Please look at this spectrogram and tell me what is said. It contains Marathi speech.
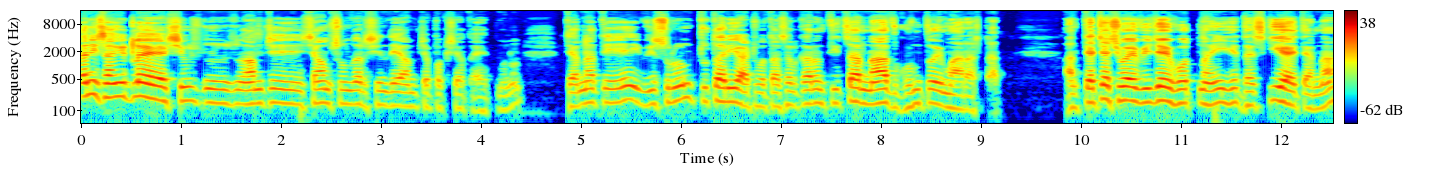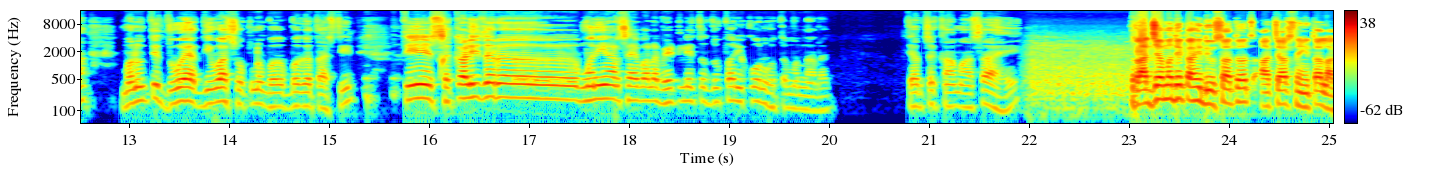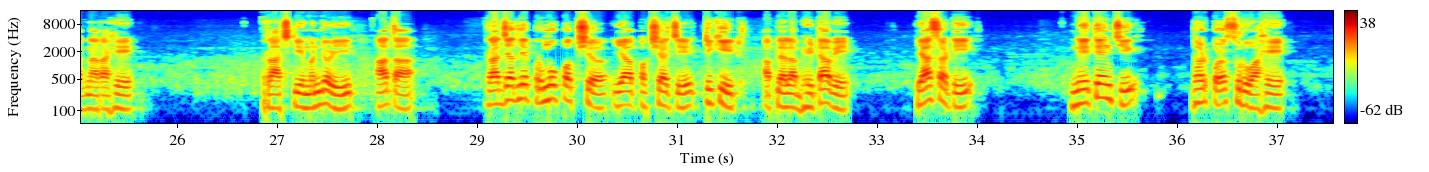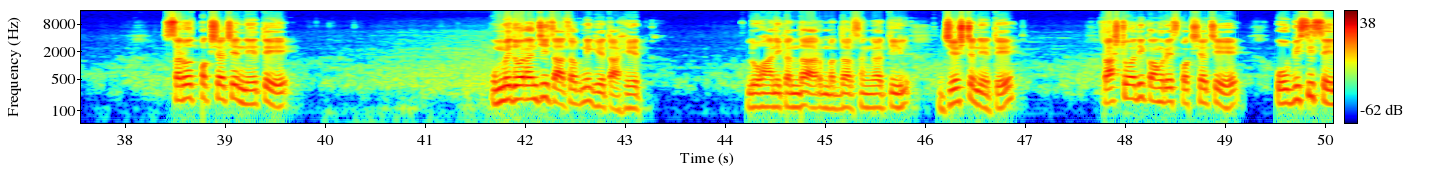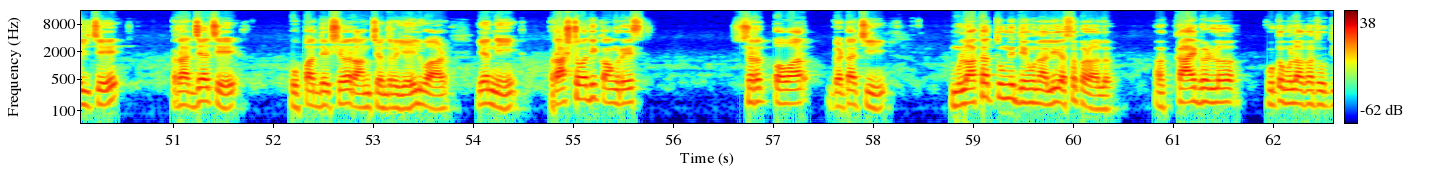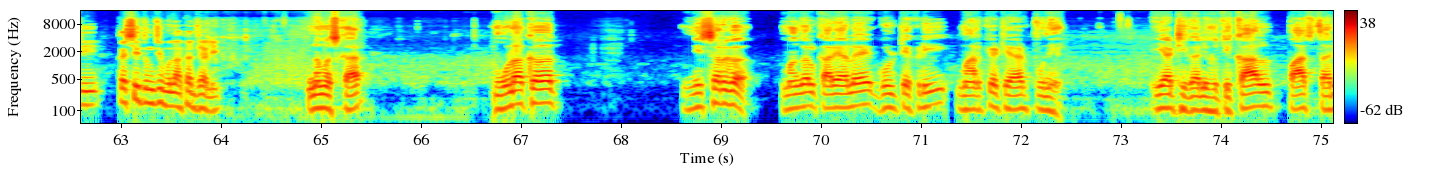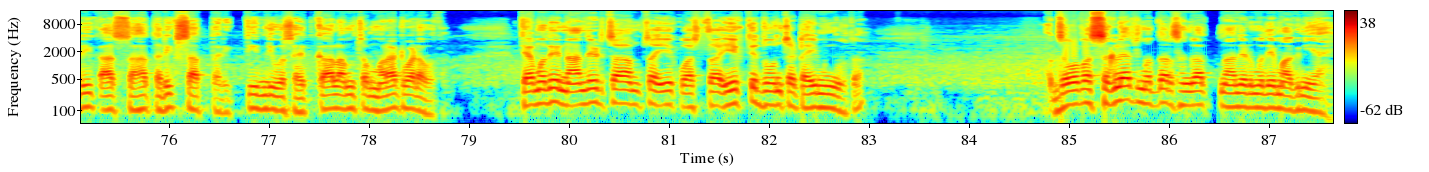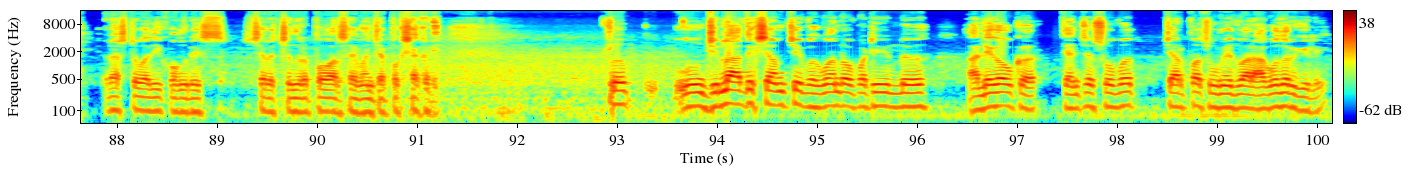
त्यांनी सांगितलं शिव आमचे श्यामसुंदर शिंदे आमच्या पक्षात आहेत म्हणून. त्यांना ते विसरून तुतारी आठवत असेल कारण तिचा नाद घुमतोय महाराष्ट्रात. आणि त्याच्याशिवाय विजय होत नाही हे धसकी आहे त्यांना. म्हणून ते दुवा दिवा स्वप्न ब बघत असतील. ते सकाळी जर मनिहार साहेबाला भेटले तर दुपारी कोण होतं म्हणणार? त्यांचं काम असं आहे. राज्यामध्ये काही दिवसातच आचारसंहिता लागणार आहे. राजकीय मंडळी आता राज्यातले प्रमुख पक्ष या पक्षाचे तिकीट आपल्याला भेटावे यासाठी नेत्यांची धडपड सुरू आहे. सर्वच पक्षाचे नेते उमेदवारांची चाचपणी घेत आहेत. लोहा आणि कंधार मतदारसंघातील ज्येष्ठ नेते राष्ट्रवादी काँग्रेस पक्षाचे ओबीसी सेलचे राज्याचे उपाध्यक्ष रामचंद्र येईलवाड यांनी राष्ट्रवादी काँग्रेस शरद पवार गटाची मुलाखत तुम्ही देऊन आली असं कळालं. काय घडलं? कुठं मुलाखत होती? कशी तुमची मुलाखत झाली? नमस्कार. मुलाखत निसर्ग मंगल कार्यालय गुलटेकडी मार्केट यार्ड पुणे. या ठिकाणी होती. काल पाच तारीख आज सहा तारीख सात तारीख. तीन दिवस आहेत. काल आमचा मराठवाडा होता. त्यामध्ये नांदेडचा आमचा एक वाजता एक ते दोनचा टायमिंग होता. जवळपास सगळ्याच मतदारसंघात नांदेडमध्ये मागणी आहे. राष्ट्रवादी काँग्रेस शरदचंद्र पवार साहेबांच्या पक्षाकडे. तर जिल्हा अध्यक्ष आमचे भगवानराव पाटील आलेगावकर त्यांच्यासोबत चार पाच उमेदवार अगोदर गेले.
